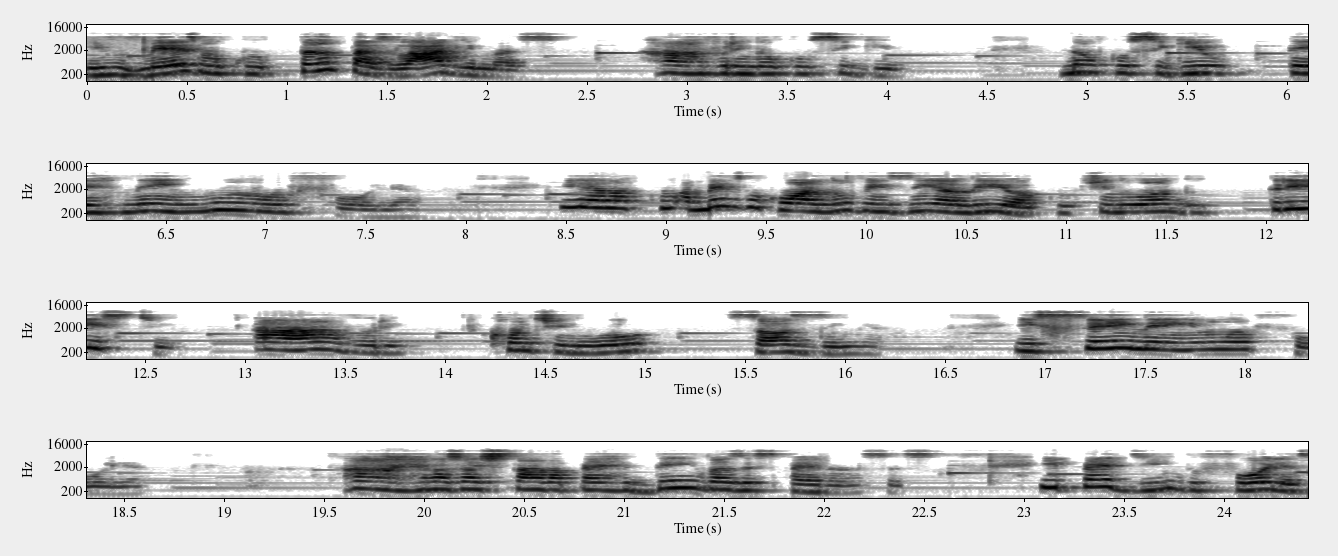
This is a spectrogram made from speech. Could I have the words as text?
E mesmo com tantas lágrimas, a árvore não conseguiu. Não conseguiu ter nenhuma folha. E ela, mesmo com a nuvenzinha ali, ó, continuando triste, a árvore continuou sozinha e sem nenhuma folha. Ai, ela já estava perdendo as esperanças e pedindo folhas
